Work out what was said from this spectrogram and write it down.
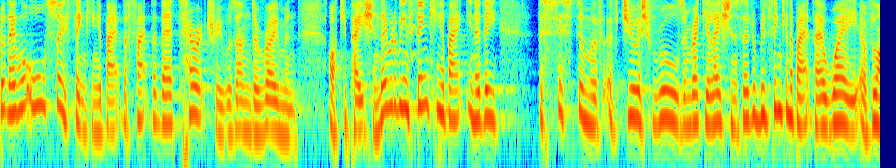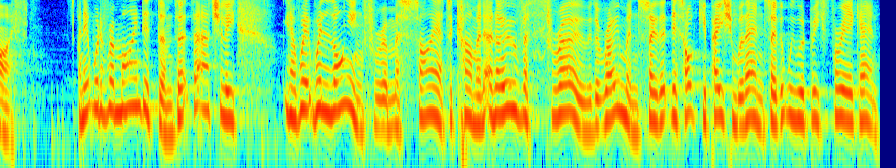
But they were also thinking about the fact that their territory was under Roman occupation. They would have been thinking about, you know, the the system of, of Jewish rules and regulations. They would been thinking about their way of life. And it would have reminded them that, that actually, you know, we're, we're longing for a Messiah to come and, and overthrow the Romans so that this occupation would end, so that we would be free again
